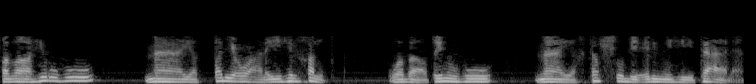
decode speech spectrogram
فظاهره ما يطلع عليه الخلق وباطنه ما يختص بعلمه تعالى.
